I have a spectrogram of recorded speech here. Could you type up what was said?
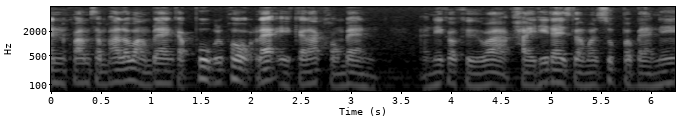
นด์ ความสัมพันธ์ระหว่างแบรนด์กับผู้บริโภค และเอกลักษณ์ของแบรนด์ อันนี้ก็คือว่าใครที่ได้รางวัลซูเปอร์แบรนด์นี้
